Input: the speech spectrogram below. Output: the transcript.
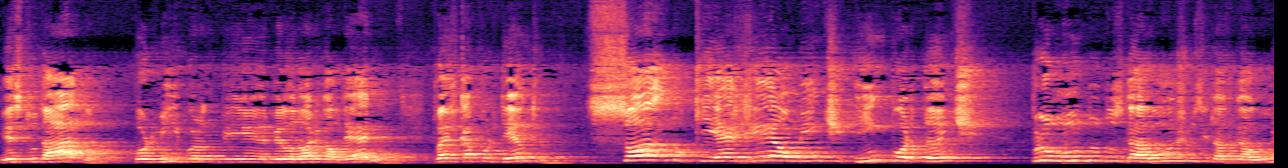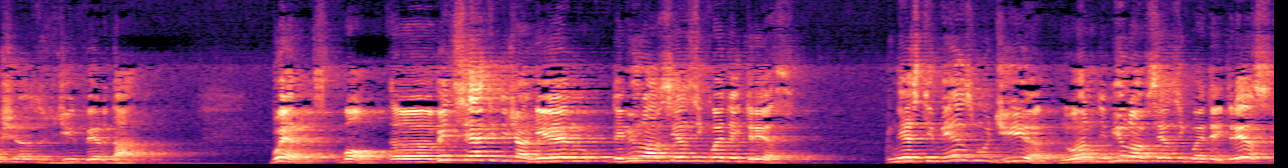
estudado por mim por, pelo Honório Galdério, vai ficar por dentro só do que é realmente importante para o mundo dos gaúchos e das gaúchas de verdade. Buenas, bom, uh, 27 de janeiro de 1953, Neste mesmo dia, no ano de 1953,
